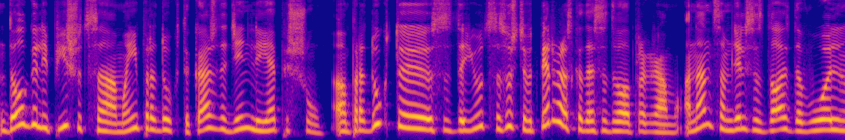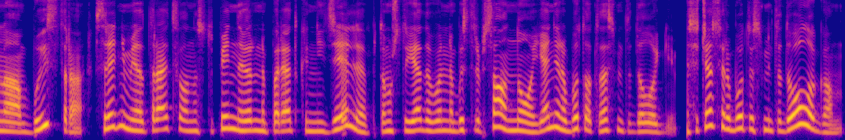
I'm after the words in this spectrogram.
Долго ли пишутся мои продукты? Каждый день ли я пишу? А продукты создаются... Слушайте, вот первый раз, когда я создавала программу, она на самом деле создалась довольно быстро. В среднем я тратила на ступень, наверное, порядка недели, потому что я довольно быстро писала, но я не работала тогда с методологией. Сейчас я работаю с методологом,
